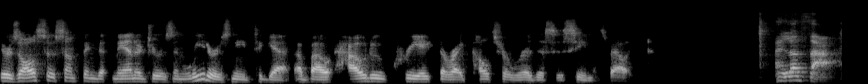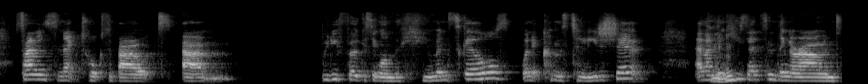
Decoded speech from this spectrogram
there's also something that managers and leaders need to get about how to create the right culture where this is seen as valued. I love that. Simon Sinek talks about um, really focusing on the human skills when it comes to leadership. And I think mm-hmm. he said something around,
